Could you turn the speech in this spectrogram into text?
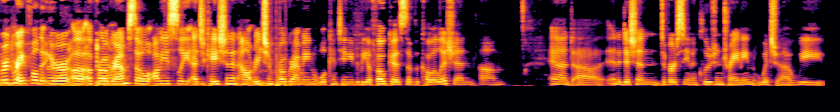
we're grateful that you're a, a program. So obviously, education and outreach and programming will continue to be a focus of the coalition. Um, and uh, in addition, diversity and inclusion training, which uh, we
